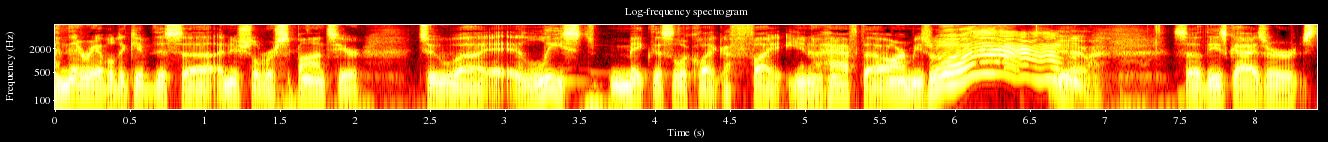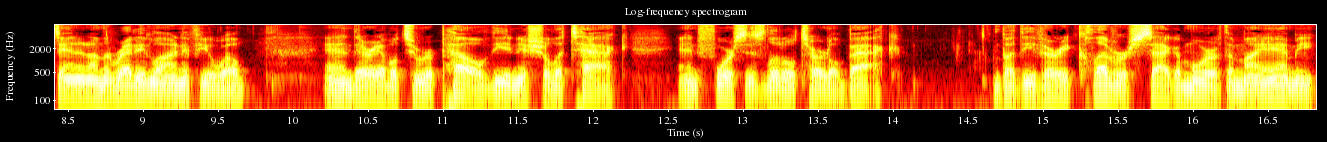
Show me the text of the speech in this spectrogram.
And they were able to give this uh, initial response here to uh, at least make this look like a fight. You know, half the army's, "Ah!" Yeah. so these guys are standing on the ready line, if you will, and they're able to repel the initial attack and forces Little Turtle back. But the very clever Sagamore of the Miami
